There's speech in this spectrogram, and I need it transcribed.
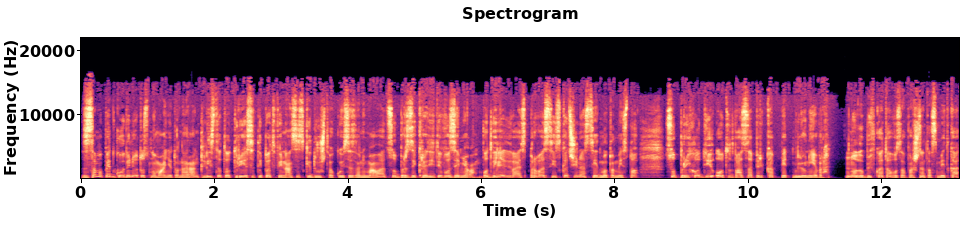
За само 5 години од основањето на ранг листата од 35 финансиски друштва кои се занимаваат со брзи кредити во земјава, во 2021 се искачи на седмото место со приходи од 2,5 милиони евра но добивката во завршната сметка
